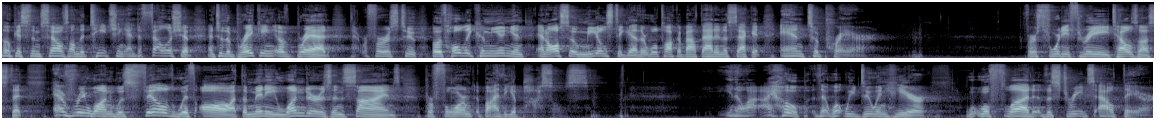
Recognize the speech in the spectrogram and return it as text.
Focus themselves on the teaching and to fellowship and to the breaking of bread. That refers to both Holy Communion and also meals together. We'll talk about that in a second, and to prayer. Verse 43 tells us that everyone was filled with awe at the many wonders and signs performed by the apostles. You know, I hope that what we do in here will flood the streets out there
